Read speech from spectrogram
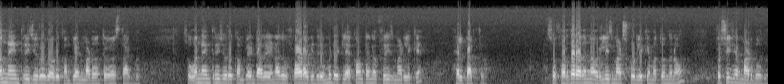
ಒನ್ ನೈನ್ ತ್ರೀ ಜೀರೋಗೆ ಅವರು ಕಂಪ್ಲೇಂಟ್ ಮಾಡುವಂಥ ವ್ಯವಸ್ಥೆ ಆಗಬೇಕು. So one nine three zero complaint ಆದರೆ ಏನಾದರೂ ಫ್ರಾಡ್ ಆಗಿದ್ದರೆ ಇಮಿಡಿಯೇಟ್ಲಿ ಅಕೌಂಟನ್ನು ಫ್ರೀಸ್ ಮಾಡಲಿಕ್ಕೆ ಹೆಲ್ಪ್ ಆಗ್ತದೆ. ಸೊ ಫರ್ದರ್ ಅದನ್ನು ನಾವು ರಿಲೀಸ್ ಮಾಡಿಸ್ಕೊಡ್ಲಿಕ್ಕೆ ಮತ್ತೊಂದು ನಾವು ಪ್ರೊಸೀಜರ್ ಮಾಡ್ಬೋದು.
